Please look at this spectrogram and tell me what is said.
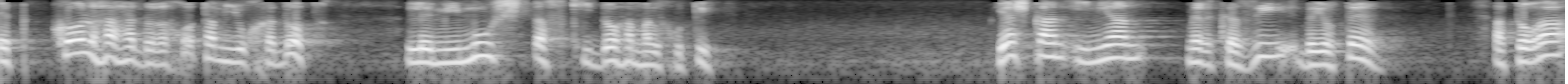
את כל ההדרכות המיוחדות למימוש תפקידו המלכותי. יש כאן עניין מרכזי ביותר. התורה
